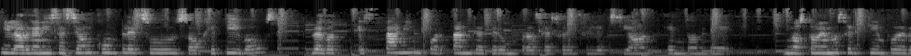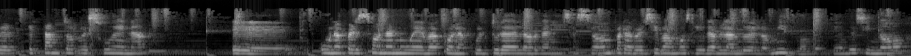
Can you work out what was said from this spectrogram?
y la organización cumple sus objetivos. Luego es tan importante hacer un proceso de selección en donde nos tomemos el tiempo de ver qué tanto resuena eh, una persona nueva con la cultura de la organización para ver si vamos a ir hablando de lo mismo, ¿me entiendes? Si no,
